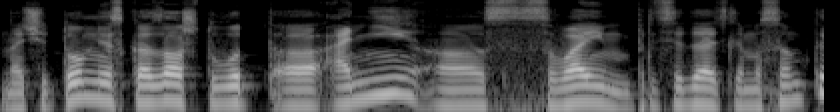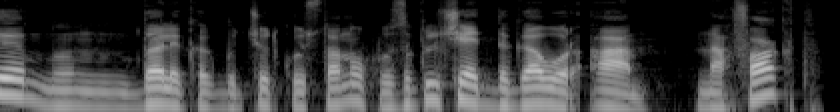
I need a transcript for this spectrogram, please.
Значит, он мне сказал, что вот э, они э, своим председателям СНТ м, дали как бы четкую установку заключать договор А на факт,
